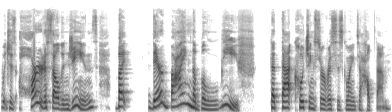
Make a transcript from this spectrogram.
which is harder to sell than jeans, but they're buying the belief that that coaching service is going to help them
